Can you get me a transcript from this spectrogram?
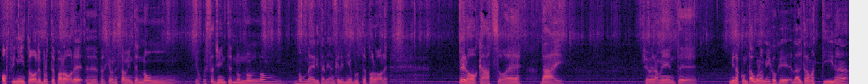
ho finito le brutte parole eh, perché onestamente non, io, questa gente non, non, non, merita neanche le mie brutte parole. Però cazzo, eh, dai, cioè veramente, mi raccontava un amico che l'altra mattina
